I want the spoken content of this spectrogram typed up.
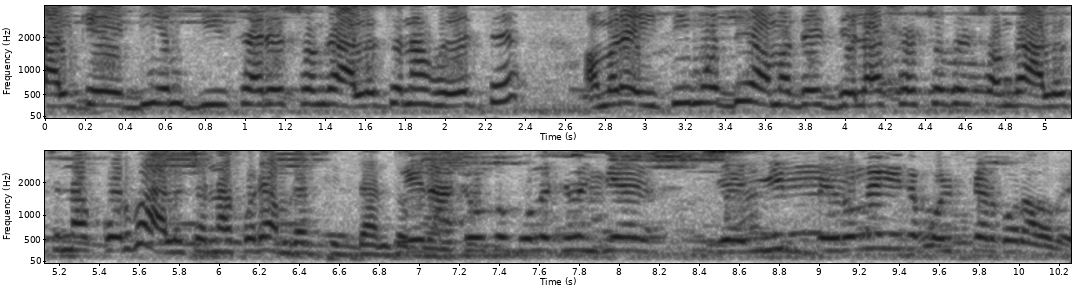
কালকে এডিএম জি স্যারের সঙ্গে আলোচনা হয়েছে। আমরা ইতিমধ্যে আমাদের জেলা শাসকের সঙ্গে আলোচনা করব আলোচনা করে আমরা সিদ্ধান্ত বলেছিলেন যে যে ঈদ বেরোলেই এটা পরিষ্কার করা হবে।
